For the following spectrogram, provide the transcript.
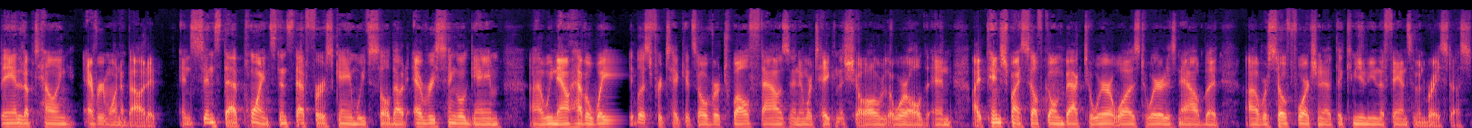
they ended up telling everyone about it. And since that point, since that first game, we've sold out every single game. Uh, we now have a wait list for tickets over 12,000, and we're taking the show all over the world. And I pinched myself going back to where it was to where it is now, but uh, we're so fortunate that the community and the fans have embraced us.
